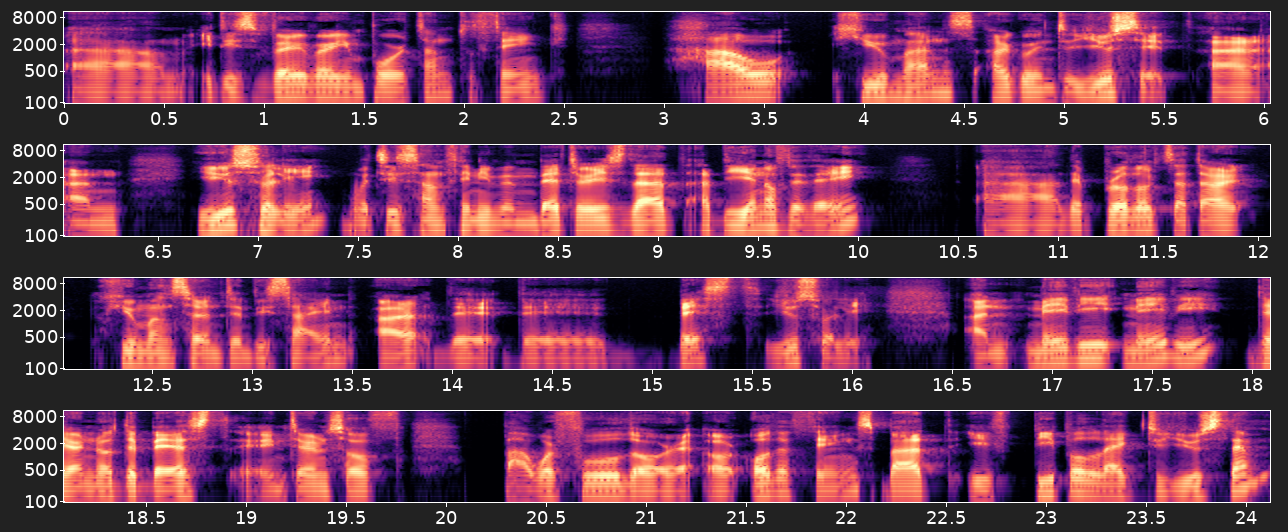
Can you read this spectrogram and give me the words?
um, it is very very important to think how humans are going to use it. And, and usually, which is something even better, is that at the end of the day, uh, the products that are human centered design are the, the best usually. And maybe maybe they are not the best in terms of powerful or, or other things, but if people like to use them,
